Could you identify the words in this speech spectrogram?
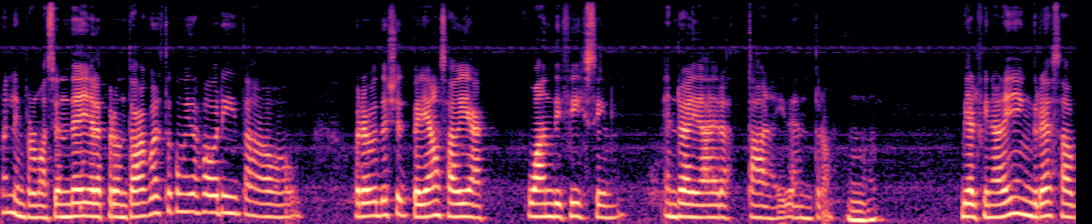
pues, la información de ella, les preguntaba cuál es tu comida favorita o whatever the shit, pero ella no sabía cuán difícil en realidad era estar ahí dentro. Ujú. Y al final ella ingresa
